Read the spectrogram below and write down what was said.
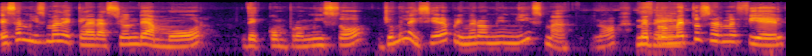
esa misma declaración de amor, de compromiso, yo me la hiciera primero a mí misma? ¿No? Me Sí. prometo serme fiel,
